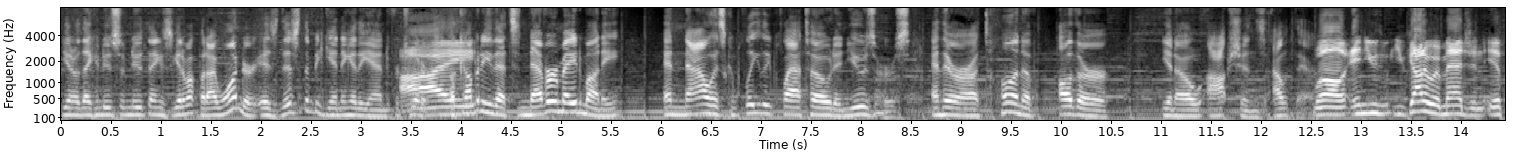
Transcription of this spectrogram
you know they can do some new things to get them up. But I wonder, is this the beginning of the end for Twitter? I- A company that's never made money and now has completely plateaued in users, and there are a ton of other you know options out there. Well, and you you got to imagine if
